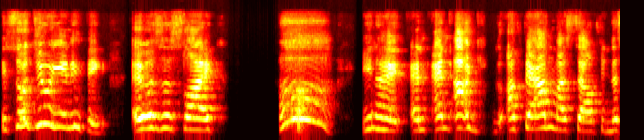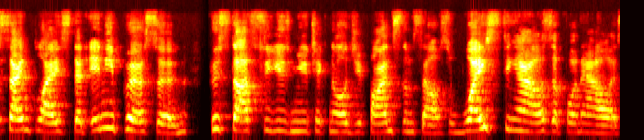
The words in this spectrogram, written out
It's not doing anything. It was just like, oh, you know, and, and I, I found myself in the same place that any person who starts to use new technology finds themselves wasting hours upon hours.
